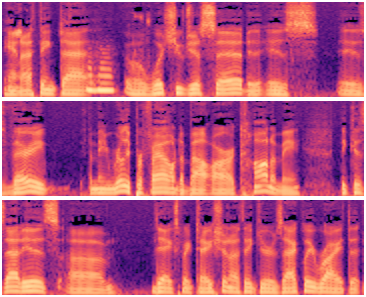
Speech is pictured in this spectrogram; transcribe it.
And I think that uh, what you just said is is very, I mean, really profound about our economy because that is um, the expectation. I think you're exactly right that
